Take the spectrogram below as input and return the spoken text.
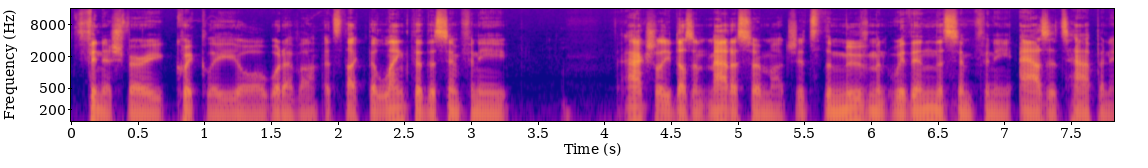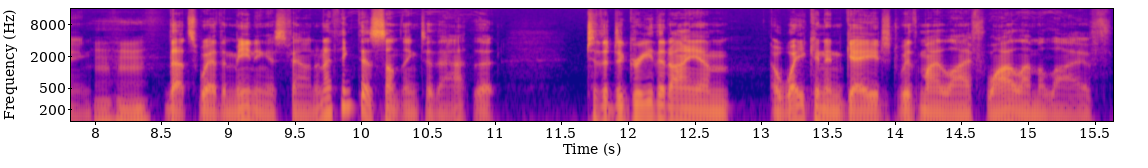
finish very quickly or whatever. It's like the length of the symphony actually doesn't matter so much. It's the movement within the symphony as it's happening. Mm-hmm. That's where the meaning is found. And I think there's something to that. That to the degree that I am awake and engaged with my life while I'm alive,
